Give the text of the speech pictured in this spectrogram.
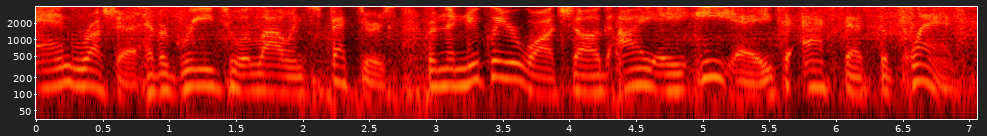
and Russia have agreed to allow inspectors from the nuclear watchdog IAEA to access the plants.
